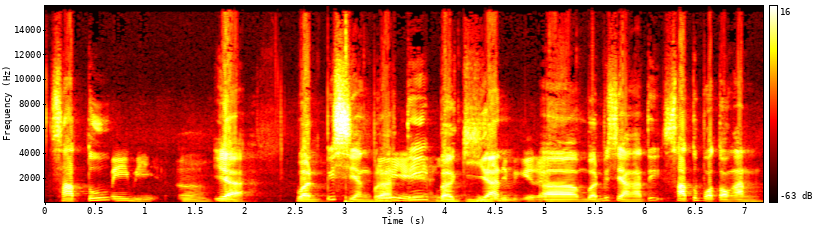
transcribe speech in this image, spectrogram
Satu Maybe. eh. ya One Piece yang berarti iya, iya. bagian ya. eh, One Piece yang arti satu potongan.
